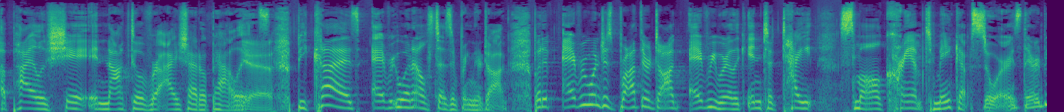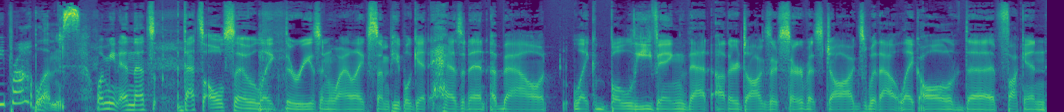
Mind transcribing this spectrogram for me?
a pile of shit and knocked over eyeshadow palettes Yeah. because everyone else doesn't bring their dog. But if everyone just brought their dog everywhere, like into tight, small, cramped makeup stores, there would be problems. Well, I mean, and that's that's also like the reason why like some people get hesitant about like believing that other dogs are service dogs without like all of the fucking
